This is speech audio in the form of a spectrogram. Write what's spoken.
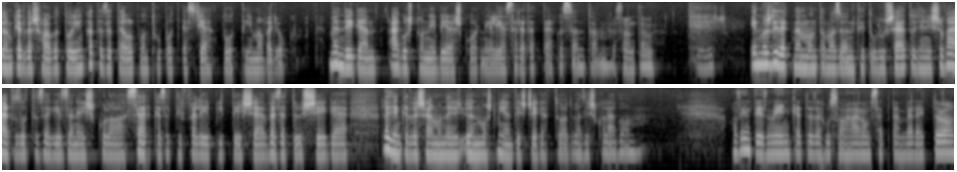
Üdvözlöm kedves hallgatóinkat, ez a teol.hu podcastje, Tóth Téma vagyok. Vendégem Ágostonné Béres Kornélia, szeretettel köszöntöm. Köszöntöm. Én is. Én most direkt nem mondtam az ön titulusát, ugyanis változott az egész zeneiskola szerkezeti felépítése, vezetősége. Legyen kedves elmondani, hogy ön most milyen tisztséget tölt be az iskolában? Az intézmény 2023. szeptember 1-től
